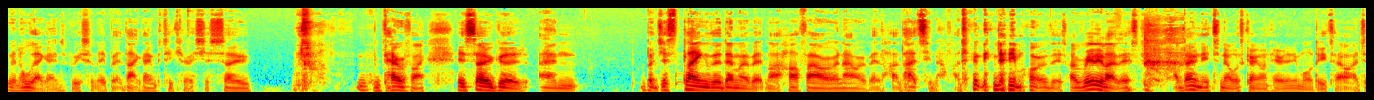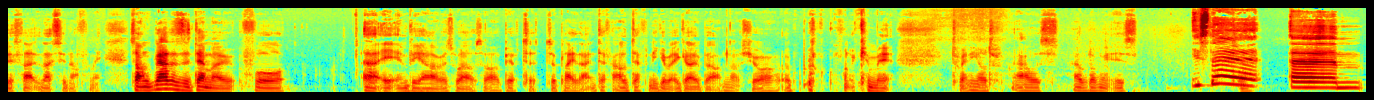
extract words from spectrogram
in all their games recently, but that game in particular is just so terrifying. It's so good and. But just playing the demo of it, like half hour, an hour of it, like, that's enough. I don't need any more of this. I really like this. I don't need to know what's going on here in any more detail. I just that, that's enough for me. So I'm glad there's a demo for uh, it in VR as well. So I'll be able to, to play that. And def- I'll definitely give it a go. But I'm not sure I want to commit twenty odd hours, however long it is. Is there um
